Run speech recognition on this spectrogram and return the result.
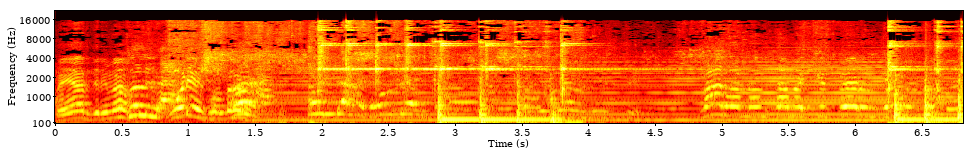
நான் யார் தெரியுமா சொல்லுங்க. ஓடிய சொல்றேன் தனக்கு பெரும்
